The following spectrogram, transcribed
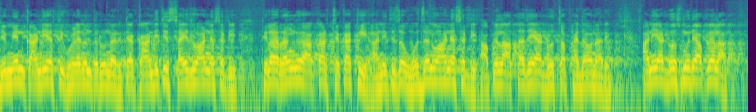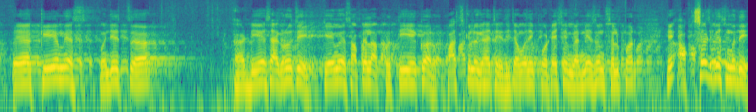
जी मेन कांडी असते घोळ्यानंतर होणारी त्या कांडीची साईज वाढण्यासाठी तिला रंग आकार चकाकी आणि तिचं वजन वाढण्यासाठी आपल्याला आता जे या डोसचा फायदा होणार आहे. आणि या डोसमध्ये आपल्याला के एम एस म्हणजेच डी एस ॲग्रोचे के एम एस आपल्याला प्रति एकर पाच किलो घ्यायचे आहे. ज्याच्यामध्ये पोटॅशियम मॅग्नेशियम सल्फर हे ऑक्साईड बेसमध्ये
